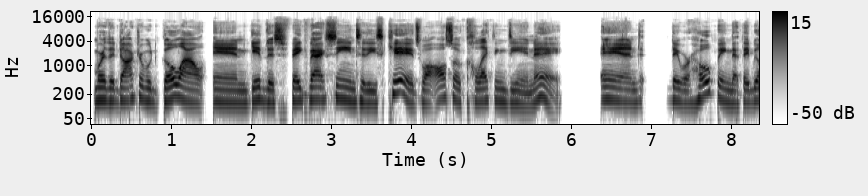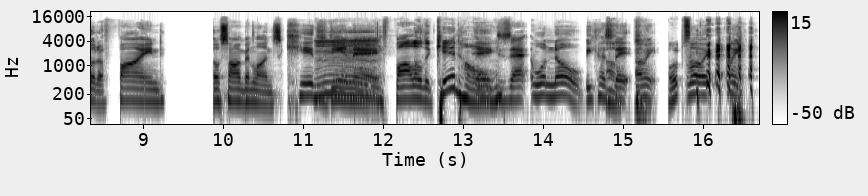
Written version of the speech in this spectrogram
where the doctor would go out and give this fake vaccine to these kids while also collecting DNA. And they were hoping that they'd be able to find Osama bin Laden's kids' Mm, DNA. follow the kid home Exactly. Well, no, because Oh. they. I mean, whoops well, I mean,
